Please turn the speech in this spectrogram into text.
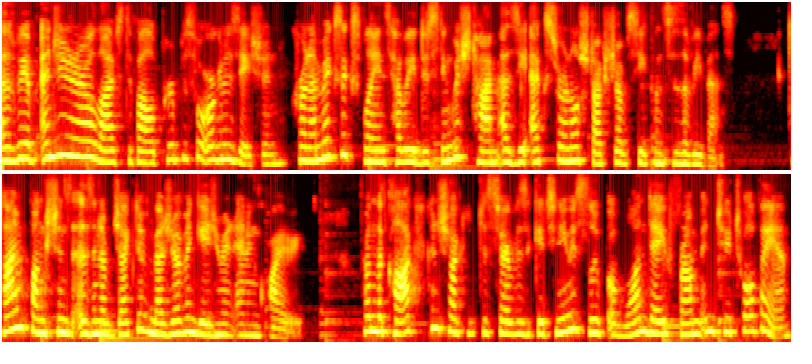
As we have engineered our lives to follow purposeful organization, chronemics explains how we distinguish time as the external structure of sequences of events. Time functions as an objective measure of engagement and inquiry. From the clock constructed to serve as a continuous loop of one day from and to 12 a.m.,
